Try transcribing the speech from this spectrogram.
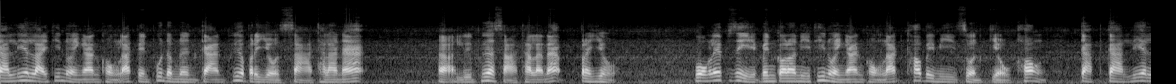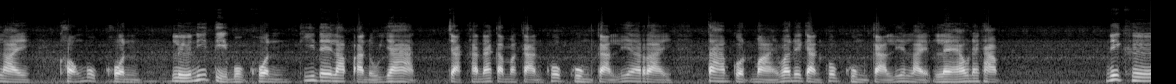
การเลี่ยไลที่หน่วยงานของรัฐเป็นผู้ดำเนินการ เพื่อประโยชน์สาธารณะหรือเพื่อสาธารณประโยชน์ วงเล็บ 4 เป็นกรณีที่หน่วยงานของรัฐเข้าไปมีส่วนเกี่ยวข้องกับการเลี่ยไลของบุคคล หรือนิติบุคคลที่ได้รับอนุญาต จากคณะกรรมการควบคุมการเลี่ยไลตามกฎหมายว่าด้วยการควบคุมการเลี่ยไลแล้วนะครับ นี่คือ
